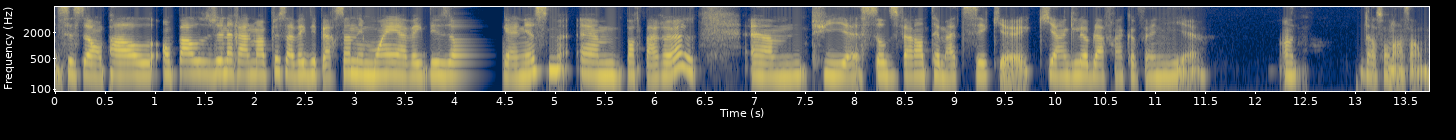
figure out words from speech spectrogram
c'est ça, on parle, on parle généralement plus avec des personnes et moins avec des organismes euh, porte-parole, euh, puis sur différentes thématiques qui englobent la francophonie dans son ensemble.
